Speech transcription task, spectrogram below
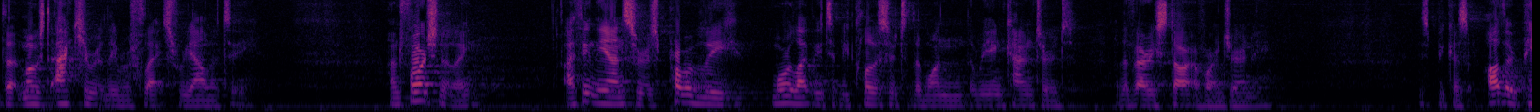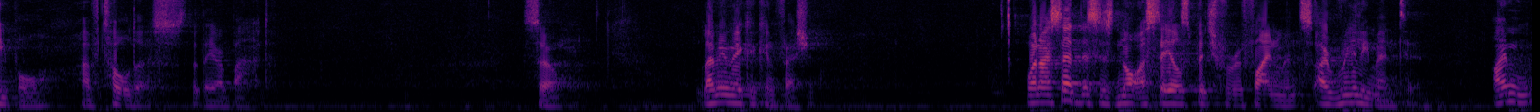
that most accurately reflects reality. Unfortunately, I think the answer is probably more likely to be closer to the one that we encountered at the very start of our journey. It's because other people have told us that they are bad. So, let me make a confession. When I said this is not a sales pitch for refinements, I really meant it. I'm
